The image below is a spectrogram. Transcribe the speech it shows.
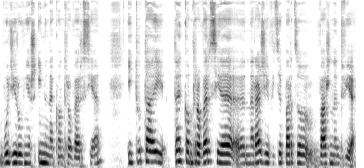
budzi również inne kontrowersje. I tutaj te kontrowersje e, na razie widzę bardzo ważne dwie.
